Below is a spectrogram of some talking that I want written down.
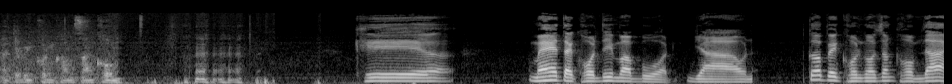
อาจจะเป็นคนของสังคม คือแม้แต่คนที่มาบวชยาว ก็เป็นคนของสังคมได้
